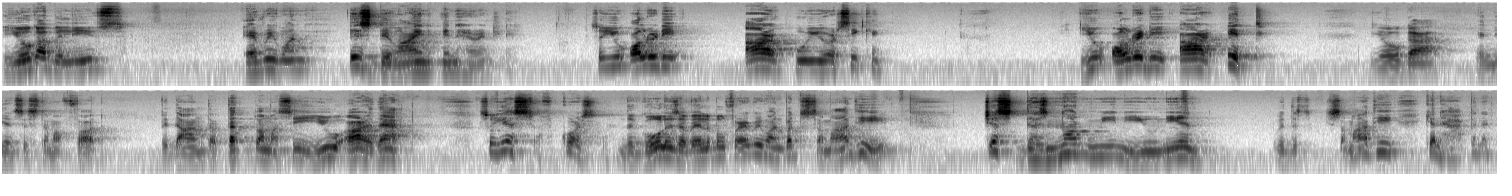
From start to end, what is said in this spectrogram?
yoga believes everyone is divine inherently. So you already are who you are seeking. You already are it. Yoga, Indian system of thought, Vedanta, Tattvamasi, you are that. So, yes, of course, the goal is available for everyone, but Samadhi just does not mean union with this. Samadhi can happen at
